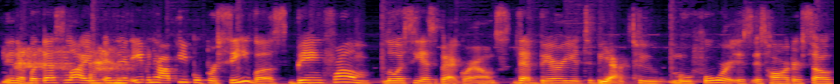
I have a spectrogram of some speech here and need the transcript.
you know, but that's life. And then even how people perceive us being from low SES backgrounds, that barrier to be yeah. able to move forward is, is harder. So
